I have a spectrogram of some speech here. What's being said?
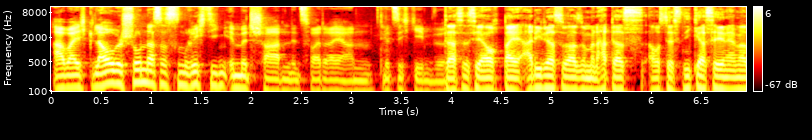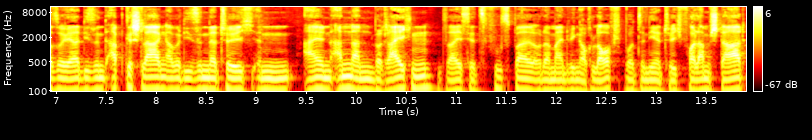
Aber ich glaube schon, dass das einen richtigen Image-Schaden in zwei, drei Jahren mit sich geben wird. Das ist ja auch bei Adidas so, also man hat das aus der Sneaker-Szene immer so, ja, die sind abgeschlagen, aber die sind natürlich in allen anderen Bereichen, sei es jetzt Fußball oder meinetwegen auch Laufsport, sind die natürlich voll am Start.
